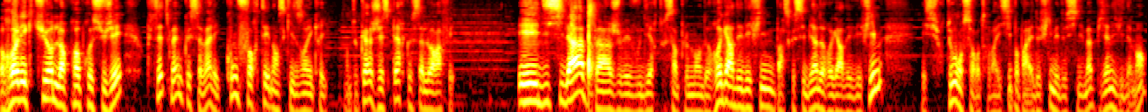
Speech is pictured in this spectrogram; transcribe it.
relecture de leur propre sujet, peut-être même que ça va les conforter dans ce qu'ils ont écrit. En tout cas, j'espère que ça l'aura fait. Et d'ici là, ben, je vais vous dire tout simplement de regarder des films parce que c'est bien de regarder des films. Et surtout, on se retrouvera ici pour parler de films et de cinéma, bien évidemment,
